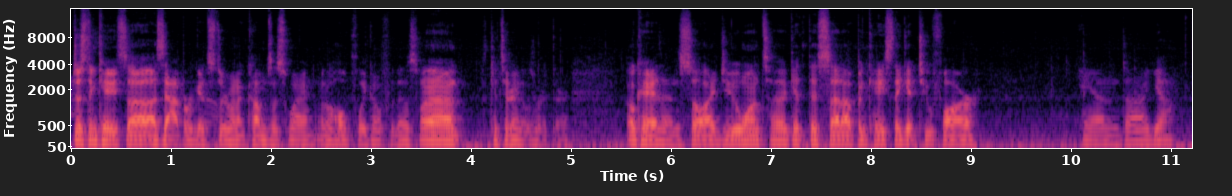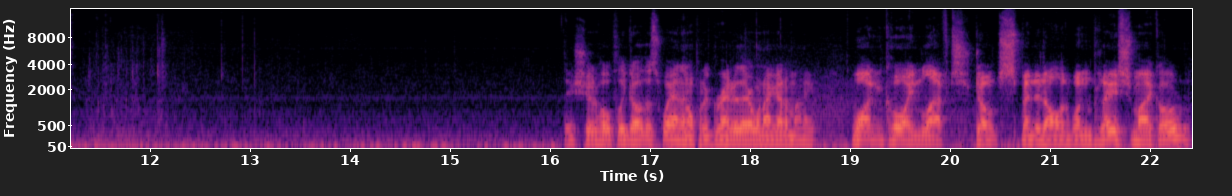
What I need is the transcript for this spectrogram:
Just in case uh, a zapper gets through and it comes this way. It'll hopefully go for this. Uh, considering those right there. Okay, then. So I do want to get this set up in case they get too far. And, uh, yeah. They should hopefully go this way, and then I'll put a grinder there when I got a money. One coin left. Don't spend it all in one place, Michael.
